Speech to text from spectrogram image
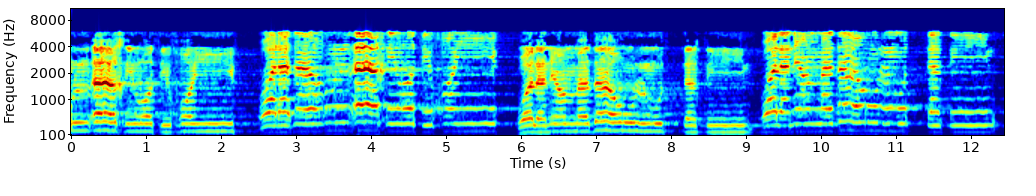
الآخرة خير ولدار الآخرة خير ولنعم دار المتقين ولنعم دار المتقين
